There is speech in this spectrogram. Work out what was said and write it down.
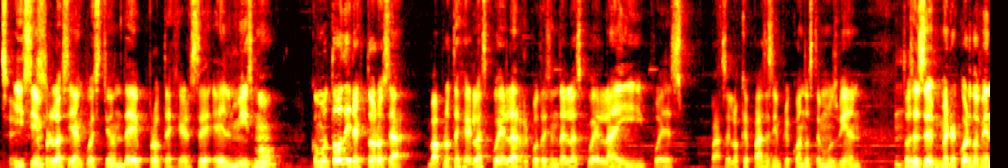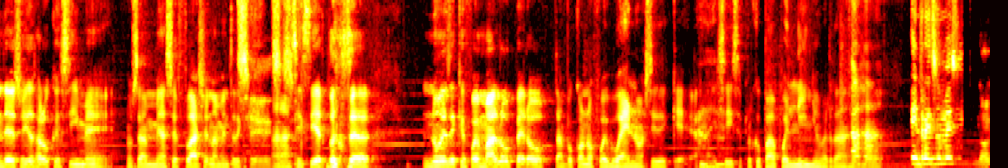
Sí, y siempre sí. lo hacía en cuestión de protegerse él mismo. Como todo director, o sea, va a proteger la escuela, la reputación de la escuela y pues pase lo que pase, siempre y cuando estemos bien. Entonces eh, me recuerdo bien de eso y es algo que sí me, o sea, me hace flash en la mente de que, Sí, sí, ah, sí. sí, cierto, o sea, no es de que fue malo, pero tampoco no fue bueno, así de que, ay, sí, se preocupaba por el niño, ¿verdad? Ajá. En resumen, No,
